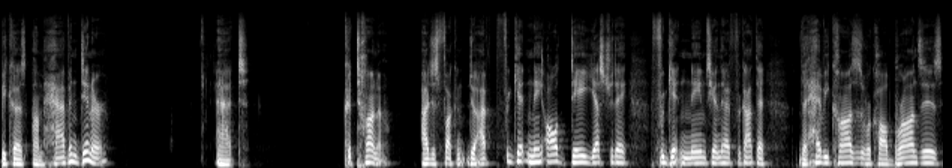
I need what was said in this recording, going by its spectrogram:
Because I'm having dinner at Katana. I just fucking do. I forget name all day yesterday, forgetting names here and there. I forgot that the heavy causes were called bronzes.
